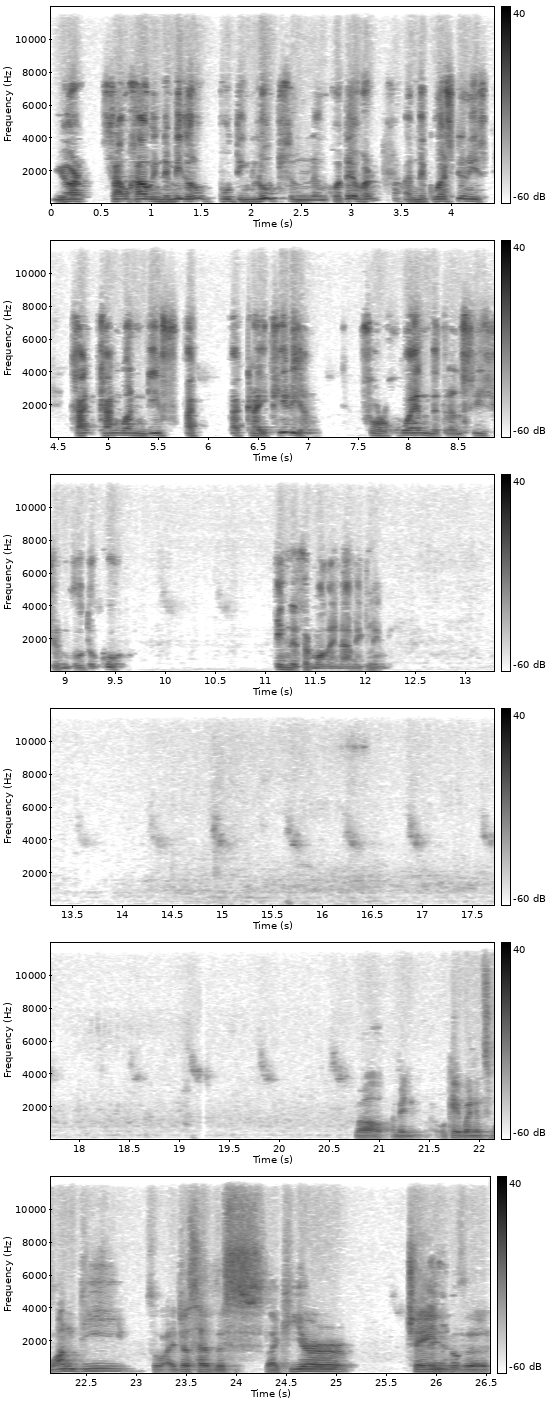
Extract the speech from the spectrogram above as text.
you're somehow in the middle putting loops and, and whatever, and the question is can, can one give a, a criterion for when the transition would occur in the thermodynamic limit. Well, I mean, okay, when it's 1D, so I just have this like here chain with a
